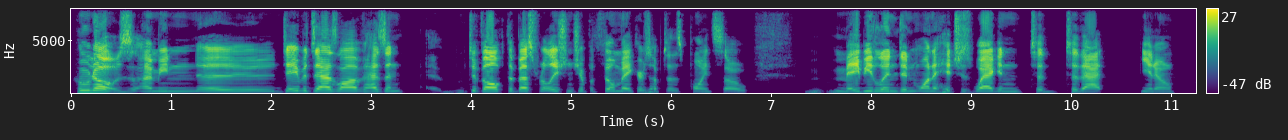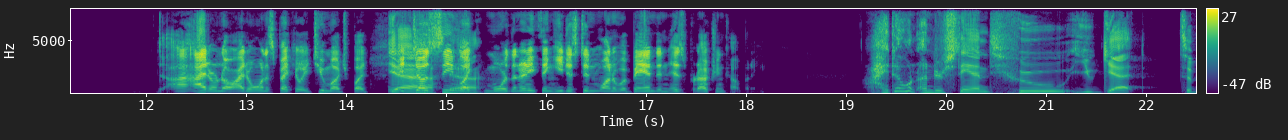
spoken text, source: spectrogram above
who knows? I mean, uh, David Zaslav hasn't developed the best relationship with filmmakers up to this point. So maybe Lin didn't want to hitch his wagon to to that. You know, I, I don't know. I don't want to speculate too much, but yeah, it does seem yeah. like more than anything, he just didn't want to abandon his production company. I don't understand who you get to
